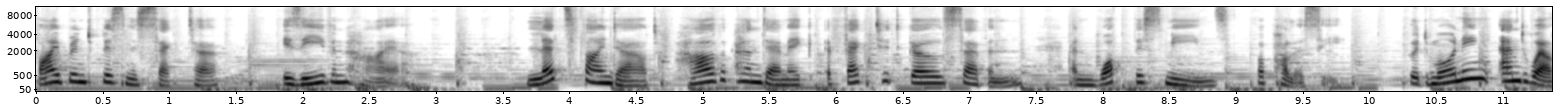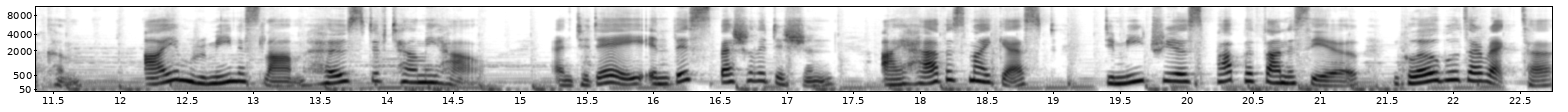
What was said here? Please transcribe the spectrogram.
vibrant business sector, is even higher. Let's find out how the pandemic affected Goal 7 and what this means for policy. Good morning and welcome. I am Roumeen Islam, host of Tell Me How, and today in this special edition, I have as my guest Demetrios Papathanasiou, Global Director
